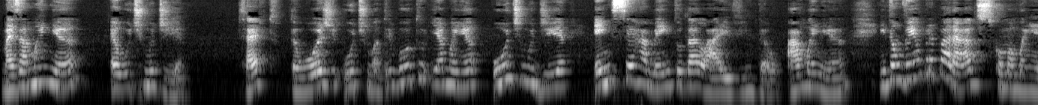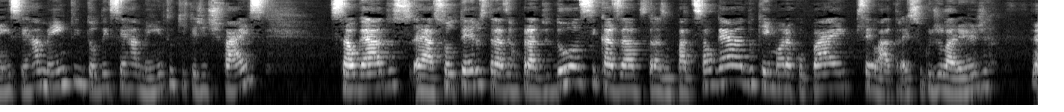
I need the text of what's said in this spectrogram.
mas amanhã é o último dia certo? Então hoje, último atributo e amanhã, último dia, encerramento da live. Então, amanhã. Então venham preparados, como amanhã é encerramento, em todo encerramento, o que, que a gente faz? Salgados, é, solteiros trazem um prato de doce, casados trazem um prato de salgado, quem mora com o pai, sei lá, traz suco de laranja.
